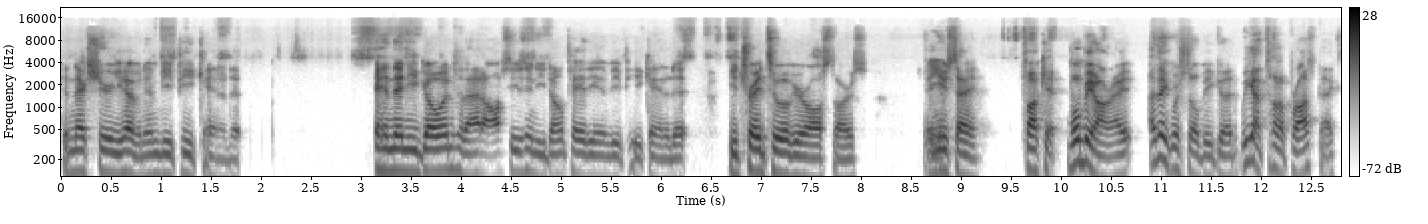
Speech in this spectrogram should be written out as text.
The next year, you have an MVP candidate, and then you go into that offseason, you don't pay the MVP candidate. You trade two of your all stars, and you say, "Fuck it, we'll be all right. I think we'll still be good. We got a ton of prospects.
